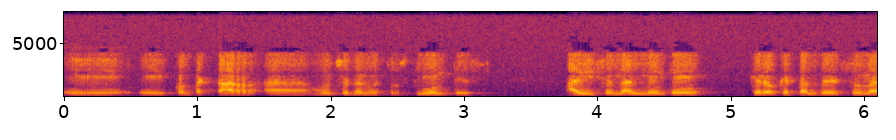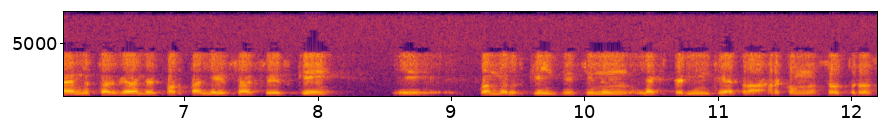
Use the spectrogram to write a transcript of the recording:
eh, eh, contactar a muchos de nuestros clientes. Adicionalmente, creo que tal vez una de nuestras grandes fortalezas es que eh, cuando los clientes tienen la experiencia de trabajar con nosotros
